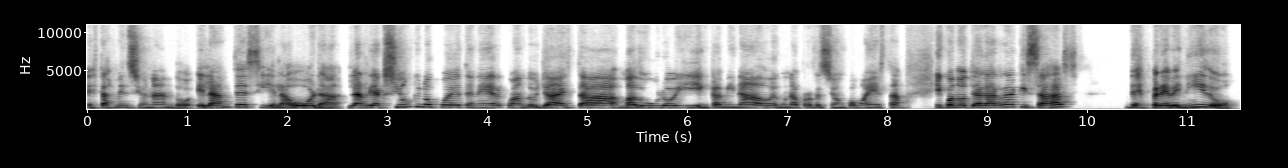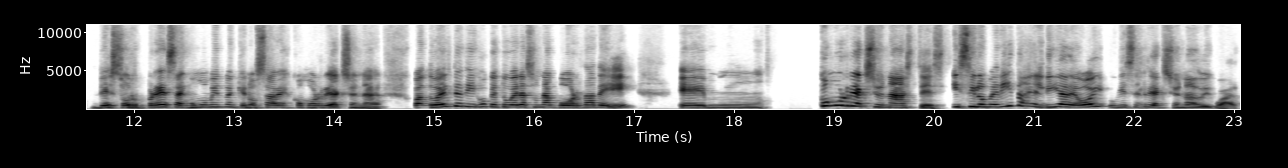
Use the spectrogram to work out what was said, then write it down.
estás mencionando, el antes y el ahora, la reacción que uno puede tener cuando ya está maduro y encaminado en una profesión como esta y cuando te agarra quizás desprevenido, de sorpresa, en un momento en que no sabes cómo reaccionar. Cuando él te dijo que tú eras una gorda de, em, ¿cómo reaccionaste? Y si lo meditas el día de hoy, hubieses reaccionado igual.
